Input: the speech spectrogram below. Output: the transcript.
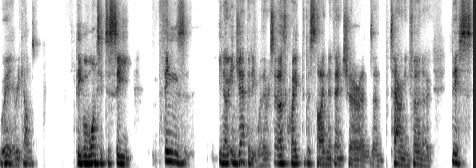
well, here he comes. People wanted to see things, you know, in jeopardy, whether it's Earthquake, the Poseidon Adventure, and, and Towering Inferno. This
